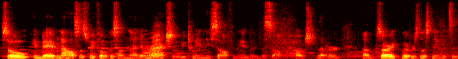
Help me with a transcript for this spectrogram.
So in behavior analysis, we focus on that interaction between the self and the, the self. Ouch, that hurt. Um, sorry, whoever's listening that's a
